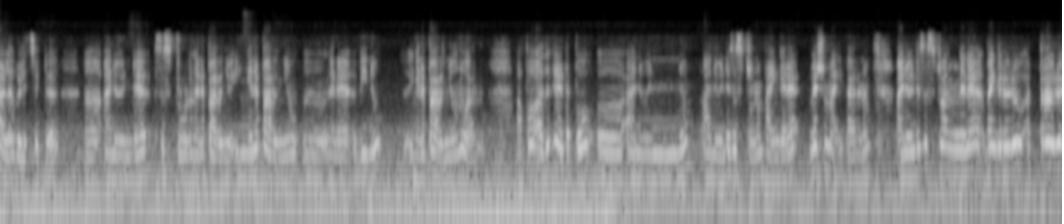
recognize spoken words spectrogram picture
ആൾ വിളിച്ചിട്ട് അനുവിന്റെ സിസ്റ്ററോട് ഇങ്ങനെ പറഞ്ഞു ഇങ്ങനെ പറഞ്ഞു ഇങ്ങനെ വിനു ഇങ്ങനെ പറഞ്ഞു എന്ന് പറഞ്ഞു. അപ്പോൾ അത് കേട്ടപ്പോ ഏഹ്, അനുവിനും അനുവിന്റെ സിസ്റ്ററിനും ഭയങ്കര വിഷമായി കാരണം അനുവിന്റെ സിസ്റ്റർ അങ്ങനെ ഭയങ്കര ഒരു അത്ര ഒരു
